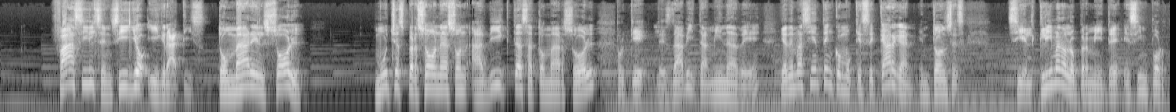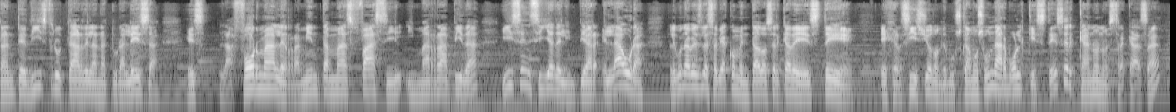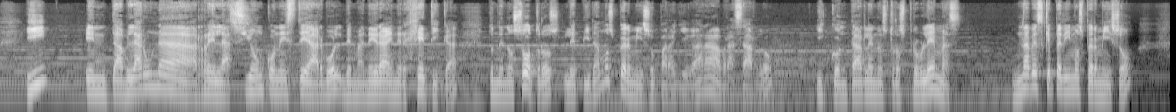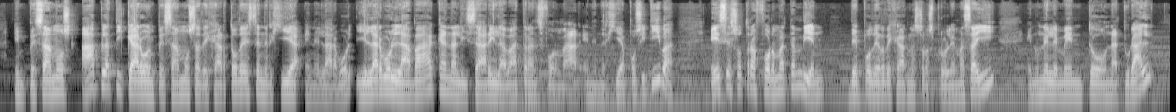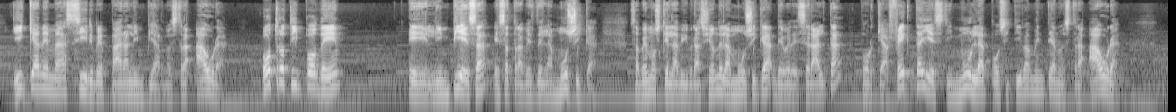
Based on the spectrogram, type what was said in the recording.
Fácil, sencillo y gratis. Tomar el sol. Muchas personas son adictas a tomar sol porque les da vitamina D y además sienten como que se cargan. Entonces, si el clima no lo permite, es importante disfrutar de la naturaleza. Es la forma, la herramienta más fácil y más rápida y sencilla de limpiar el aura. Alguna vez les había comentado acerca de este ejercicio donde buscamos un árbol que esté cercano a nuestra casa y entablar una relación con este árbol de manera energética, donde nosotros le pidamos permiso para llegar a abrazarlo y contarle nuestros problemas. Una vez que pedimos permiso, empezamos a platicar o empezamos a dejar toda esta energía en el árbol y el árbol la va a canalizar y la va a transformar en energía positiva. Esa es otra forma también de poder dejar nuestros problemas ahí en un elemento natural y que además sirve para limpiar nuestra aura. Otro tipo de eh, limpieza es a través de la música. Sabemos que la vibración de la música debe de ser alta porque afecta y estimula positivamente a nuestra aura.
